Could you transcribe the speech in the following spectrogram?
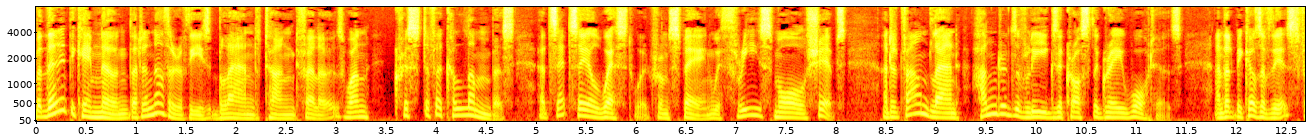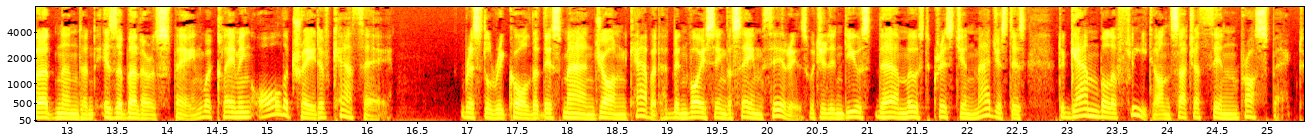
But then it became known that another of these bland-tongued fellows, one Christopher Columbus, had set sail westward from Spain with three small ships, and had found land hundreds of leagues across the grey waters, and that because of this Ferdinand and Isabella of Spain were claiming all the trade of Cathay. Bristol recalled that this man, John Cabot, had been voicing the same theories which had induced their most Christian majesties to gamble a fleet on such a thin prospect.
